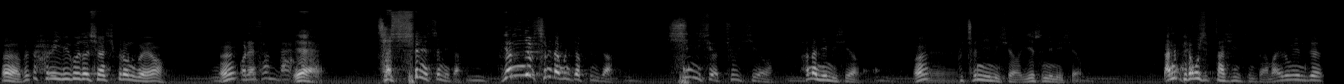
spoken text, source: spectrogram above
그러니까 하루에 일곱 여덟 시간씩 그러는 거예요. 어? 오래 산다. 예. 자신 있습니다. 염려 없습니다. 문제 없습니다. 신이시여, 주시여, 하나님이시여, 어? 네. 부처님이시여, 예수님이시여. 나는 150 자신 있습니다. 막 이러면 이제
